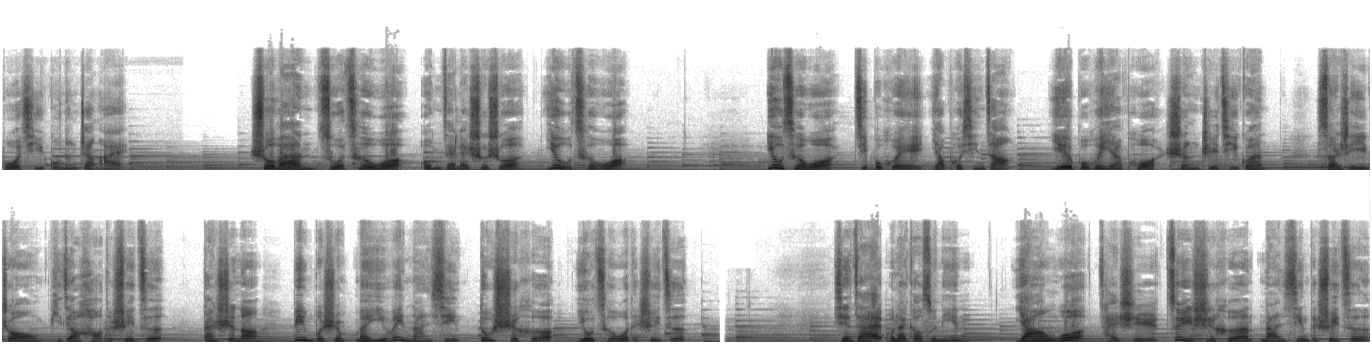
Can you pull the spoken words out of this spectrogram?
勃起功能障碍。说完左侧卧，我们再来说说右侧卧。右侧卧既不会压迫心脏，也不会压迫生殖器官，算是一种比较好的睡姿。但是呢，并不是每一位男性都适合右侧卧的睡姿。现在我来告诉您，仰卧才是最适合男性的睡姿。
